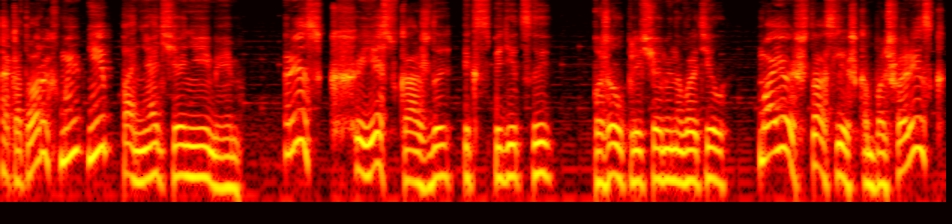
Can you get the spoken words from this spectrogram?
о которых мы и понятия не имеем. Риск есть в каждой экспедиции. Пожал плечами навратил. Боюсь, что слишком большой риск.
